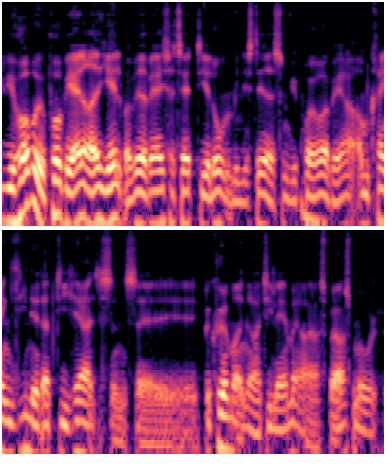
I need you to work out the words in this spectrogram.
vi håber jo på, at vi allerede hjælper ved at være i så tæt dialog med ministeriet, som vi prøver at være, omkring lige netop de her sådan, øh, bekymringer og dilemmaer og spørgsmål.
